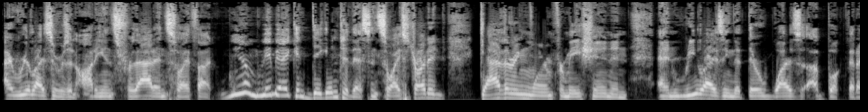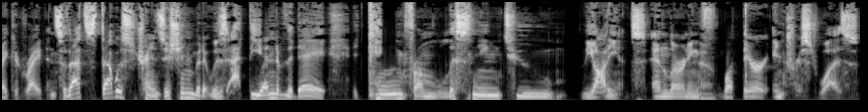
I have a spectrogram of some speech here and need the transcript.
I realized there was an audience for that. And so I thought, you know, maybe I can dig into this. And so I started gathering more information and, and realizing that there was a book that I could write. And so that's, that was the transition, but it was at the end of the day, it came from listening to the audience and learning yeah. what their interest was.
